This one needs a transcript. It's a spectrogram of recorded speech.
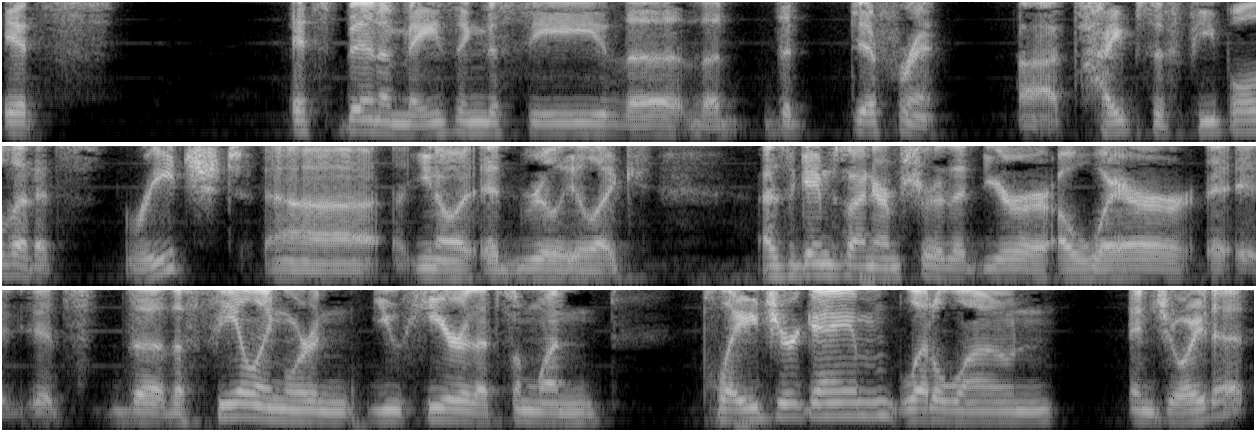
it's it's been amazing to see the the the different uh, types of people that it's reached. Uh, you know, it really like as a game designer, I'm sure that you're aware. It, it- it's the the feeling when you hear that someone played your game, let alone enjoyed it,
